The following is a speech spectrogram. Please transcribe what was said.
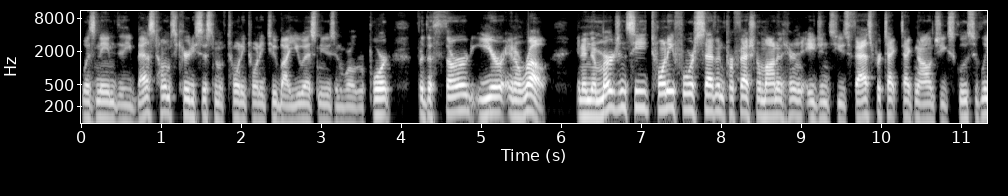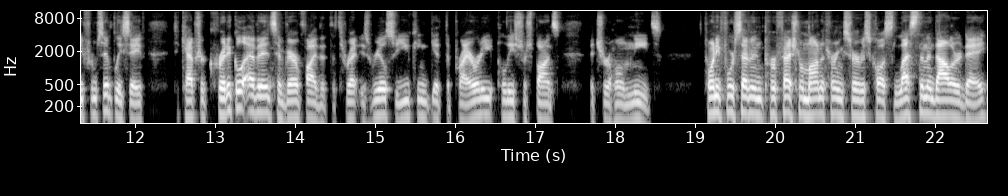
was named the best home security system of 2022 by US News and World Report for the third year in a row. In an emergency, 24 7 professional monitoring agents use Fast Protect technology exclusively from SimpliSafe to capture critical evidence and verify that the threat is real so you can get the priority police response that your home needs. 24 7 professional monitoring service costs less than a dollar a day,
